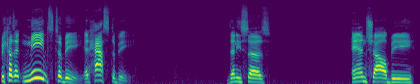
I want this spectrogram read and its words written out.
because it needs to be. It has to be. Then he says, and shall be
